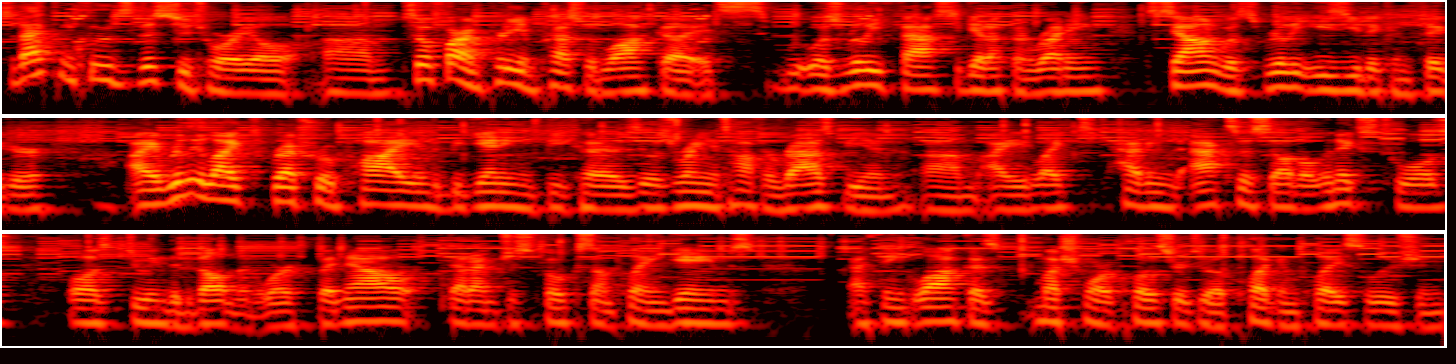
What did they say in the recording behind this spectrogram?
So that concludes this tutorial. Um, so far I'm pretty impressed with Lakka. It's, it was really fast to get up and running. Sound was really easy to configure. I really liked RetroPie in the beginning because it was running atop of Raspbian. Um, I liked having access to all the Linux tools while I was doing the development work, but now that I'm just focused on playing games, I think Lakka is much more closer to a plug-and-play solution.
